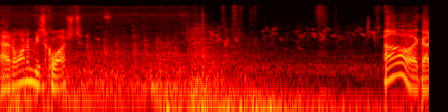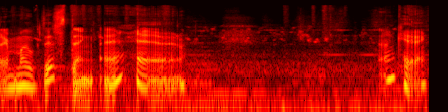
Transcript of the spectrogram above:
I don't want to be squashed. Oh, I gotta move this thing. Oh. Okay.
